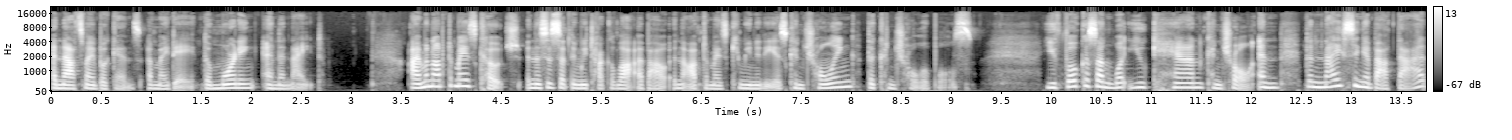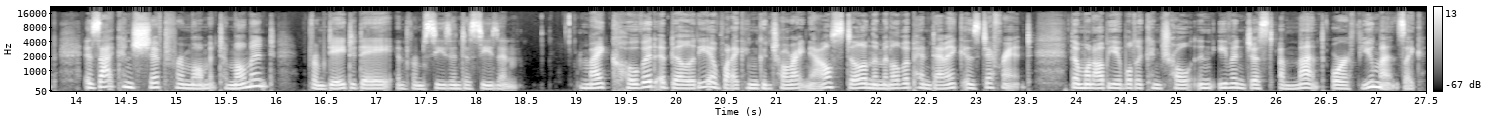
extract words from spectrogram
And that's my bookends of my day, the morning and the night. I'm an optimized coach, and this is something we talk a lot about in the optimized community is controlling the controllables. You focus on what you can control. And the nice thing about that is that can shift from moment to moment from day to day and from season to season. My COVID ability of what I can control right now, still in the middle of a pandemic, is different than what I'll be able to control in even just a month or a few months. Like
